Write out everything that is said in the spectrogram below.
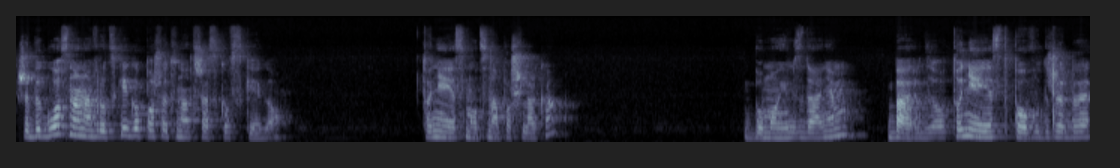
żeby głos na Nawrockiego poszedł na Trzaskowskiego. To nie jest mocna poszlaka? Bo moim zdaniem bardzo. To nie jest powód, żeby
